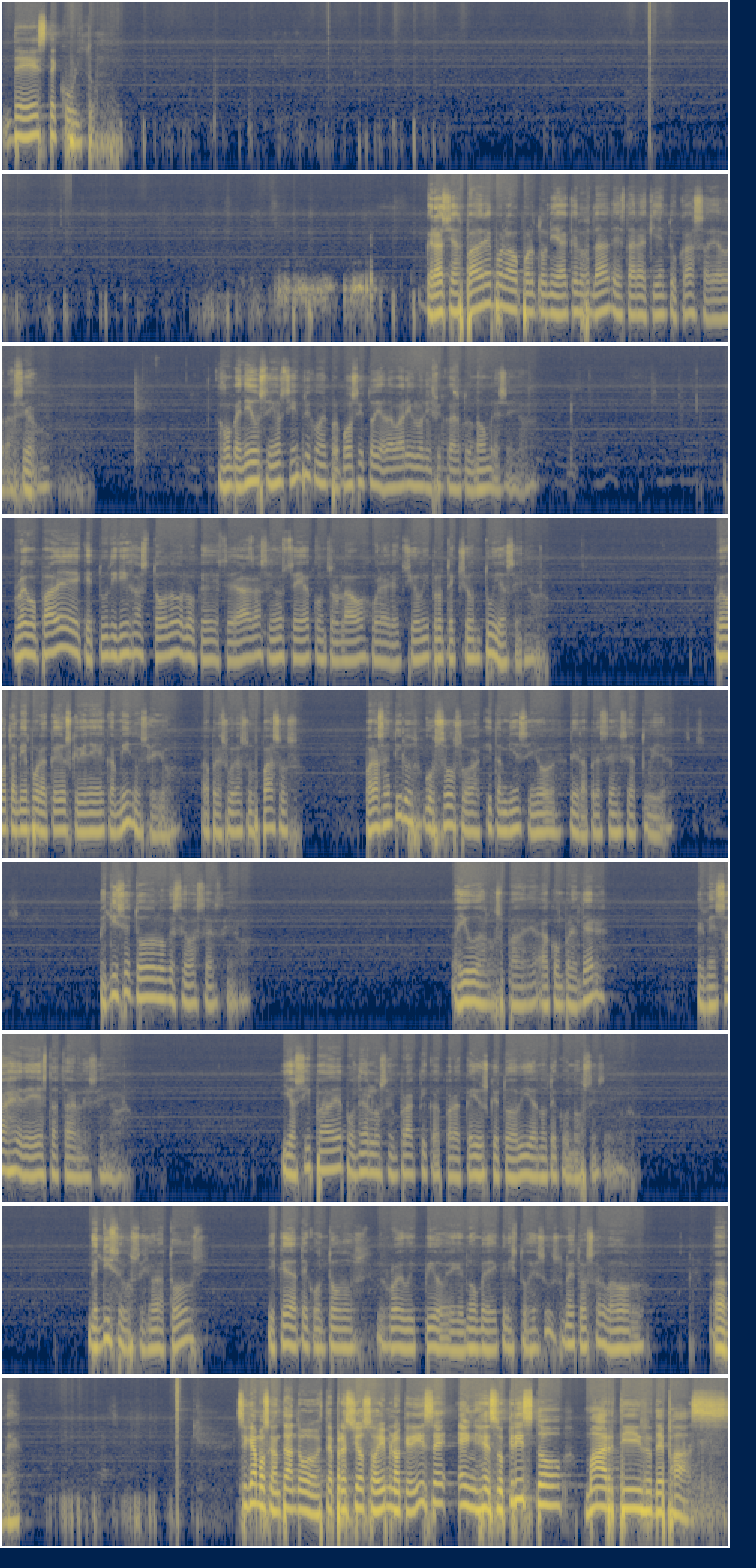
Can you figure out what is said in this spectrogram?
de este culto. Gracias, Padre, por la oportunidad que nos da de estar aquí en tu casa de adoración. Hemos venido, Señor, siempre con el propósito de alabar y glorificar tu nombre, Señor. Ruego, Padre, que tú dirijas todo lo que se haga, Señor, sea controlado bajo la dirección y protección tuya, Señor. Ruego también por aquellos que vienen en camino, Señor. Apresura sus pasos para sentirlos gozosos aquí también, Señor, de la presencia tuya. Bendice todo lo que se va a hacer, Señor. Ayúdalos, Padre, a comprender el mensaje de esta tarde, Señor. Y así, Padre, ponerlos en práctica para aquellos que todavía no te conocen, Señor. Bendícelos, Señor, a todos y quédate con todos. Ruego y pido en el nombre de Cristo Jesús, nuestro Salvador. Amén. Sigamos cantando este precioso himno que dice, en Jesucristo, mártir de paz.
